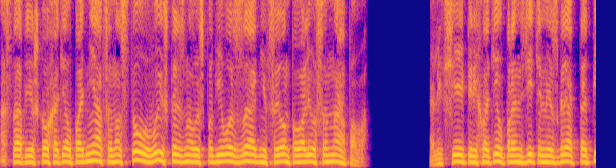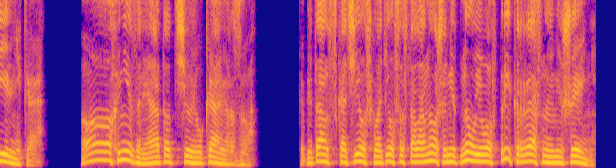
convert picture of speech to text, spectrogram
Остап Юшко хотел подняться, но стул выскользнул из-под его задницы, и он повалился на пол. Алексей перехватил пронзительный взгляд топильника. Ох, не зря тот чуял каверзу. Капитан вскочил, схватил со стола нож и метнул его в прекрасную мишень.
